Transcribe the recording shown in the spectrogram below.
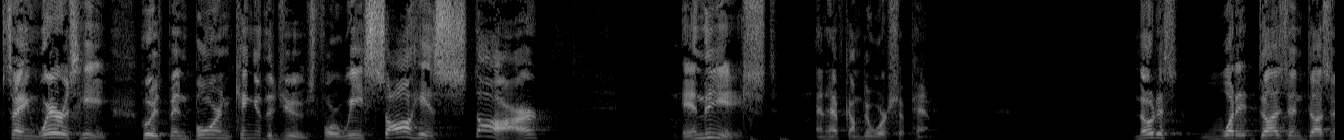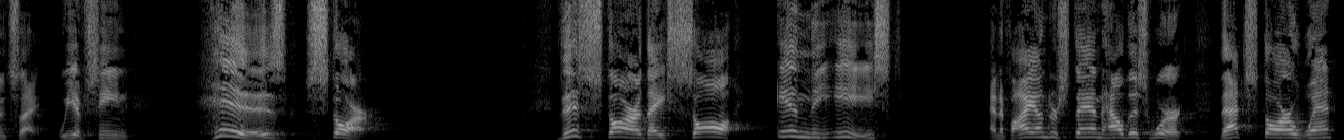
saying, Where is he who has been born king of the Jews? For we saw his star in the east and have come to worship him. Notice what it does and doesn't say. We have seen his star. This star they saw in the east, and if I understand how this worked, that star went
